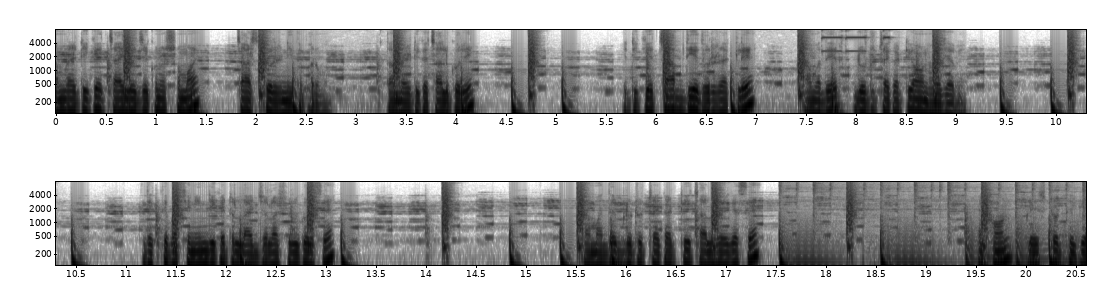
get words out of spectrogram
আমরা এটিকে চাইলে যে কোনো সময় চার্জ করে নিতে পারব। তো আমরা এটিকে চালু করি। এটিকে চাপ দিয়ে ধরে রাখলে আমাদের ব্লুটুথ ট্র্যাকারটি অন হয়ে যাবে। দেখতে পাচ্ছেন ইন্ডিকেটর লাইট জ্বলা শুরু করেছে। আমাদের ব্লুটুথ ট্র্যাকারটি চালু হয়ে গেছে। এখন প্লে স্টোর থেকে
